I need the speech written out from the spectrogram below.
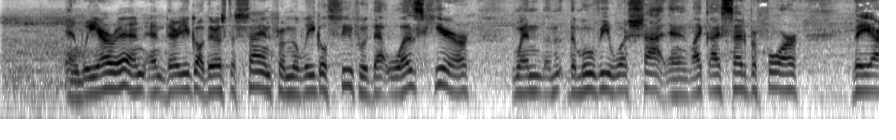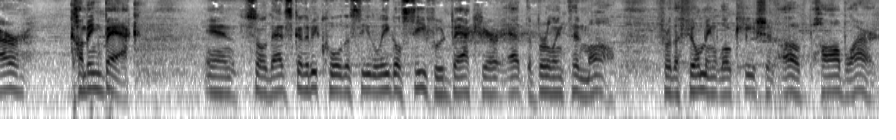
And we are in, and there you go. There's the sign from the Legal Seafood that was here when the, the movie was shot. And like I said before, they are coming back. And so that's going to be cool to see the Legal Seafood back here at the Burlington Mall for the filming location of Paul Blart.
